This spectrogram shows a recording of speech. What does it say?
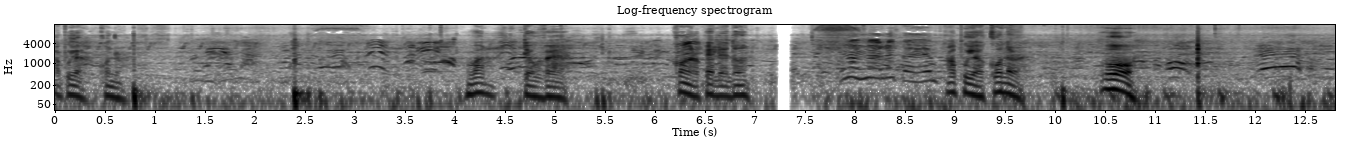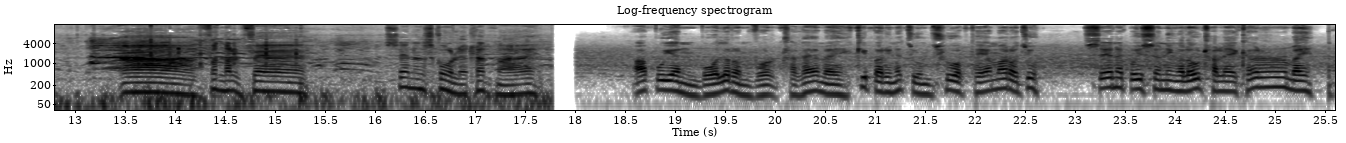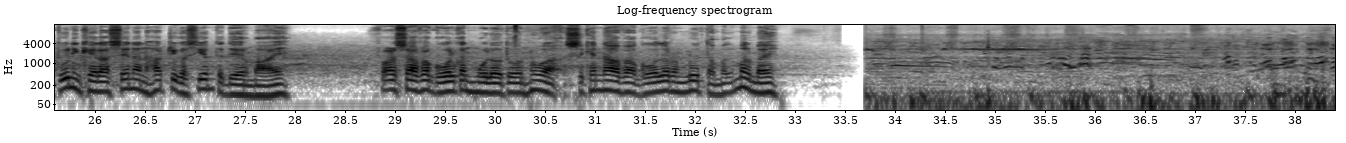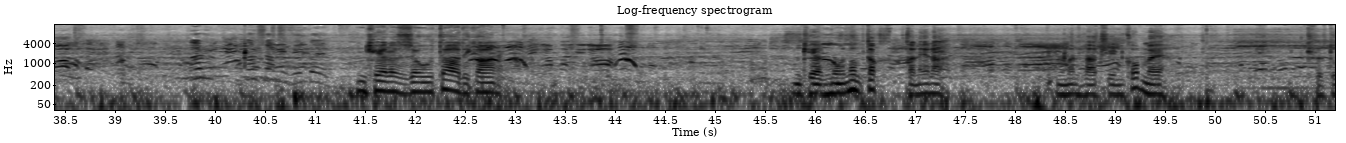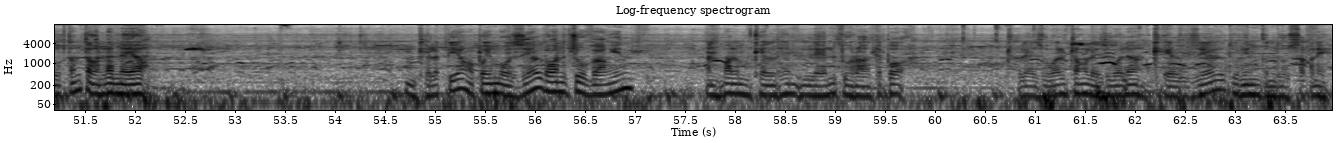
apuya corner wal tiêu ve corner pe le don apuya corner oh ah về ve senan score le tlat mai apuyan bowler on vor thale mai keeper in chum chuak the amaro chu sena positioning alo thale khar mai. Tuning khela sena an hat ga siam ta der mai. First half a goal kan mulo to nuwa second half a goal ron lu tamal mal mai. Khela zauta dikan khel mo nom tak kanela man la thin khop me khel tur tam tan lan ne ya khel piang apoi mo zel don chu wangin. An malam khel hen len tura te po. Thale zual, tang le zuala khel zel, turin kan do sakani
